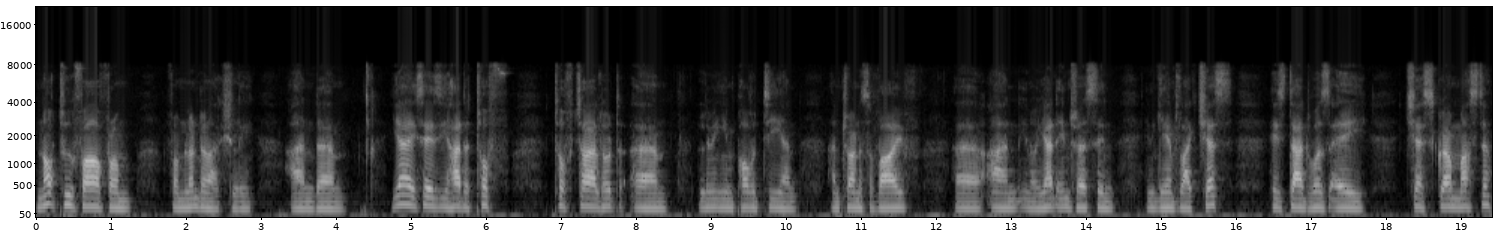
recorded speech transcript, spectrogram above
not too far from from London actually, and um, yeah, he says he had a tough tough childhood, um, living in poverty and and trying to survive, uh, and you know he had interest in in games like chess. His dad was a chess grandmaster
